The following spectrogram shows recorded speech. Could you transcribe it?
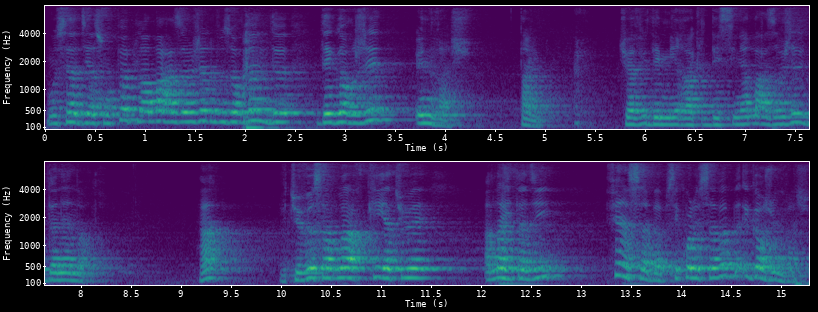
Moussa dit à son peuple Allah vous ordonne de dégorger une vache. Tu as vu des miracles, des signes. Allah donne un ordre. Hein? Tu veux savoir qui a tué Allah t'a dit fais un sabab. C'est quoi le sabab? Égorge une vache.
